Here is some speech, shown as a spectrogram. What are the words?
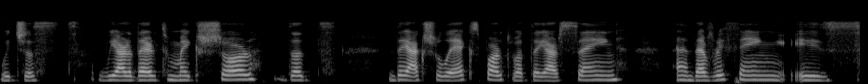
We just we are there to make sure that they actually export what they are saying and everything is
